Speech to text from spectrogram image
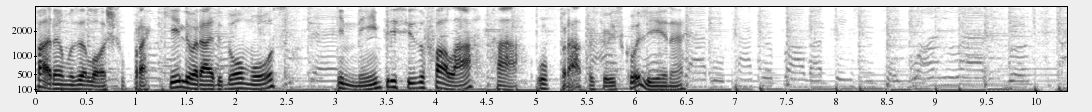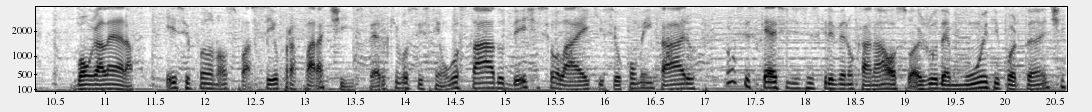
paramos, é lógico, para aquele horário do almoço e nem preciso falar ah, o prato que eu escolhi, né? Bom, galera, esse foi o nosso passeio para Paraty. Espero que vocês tenham gostado. Deixe seu like, seu comentário. Não se esquece de se inscrever no canal, a sua ajuda é muito importante.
